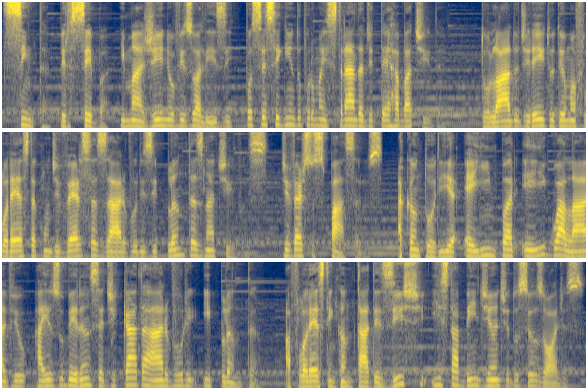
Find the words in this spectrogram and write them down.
Sinta, perceba, imagine ou visualize você seguindo por uma estrada de terra batida. Do lado direito tem uma floresta com diversas árvores e plantas nativas, diversos pássaros, a cantoria é ímpar e igualável à exuberância de cada árvore e planta. A floresta encantada existe e está bem diante dos seus olhos.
